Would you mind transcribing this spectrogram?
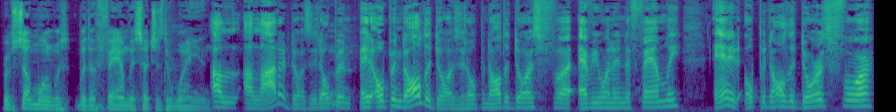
from someone with, with a family such as the Wayans. A, a lot of doors. It opened. It opened all the doors. It opened all the doors for everyone in the family, and it opened all the doors for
